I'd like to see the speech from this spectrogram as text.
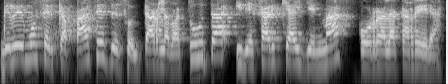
Debemos ser capaces de soltar la batuta y dejar que alguien más corra la carrera.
